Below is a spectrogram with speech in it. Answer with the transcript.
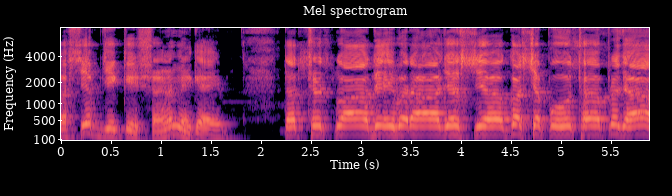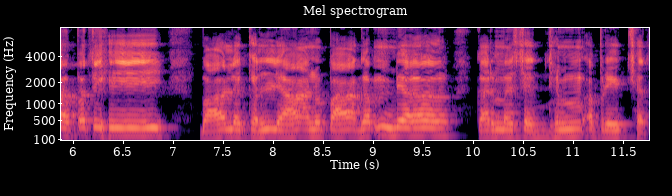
कश्यप जी की शरण में गए। तत्वा देवराज से कश्यपोथ प्रजापति। बाल कल्याणुपागम्य कर्म सिद्धि अपेक्षत।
